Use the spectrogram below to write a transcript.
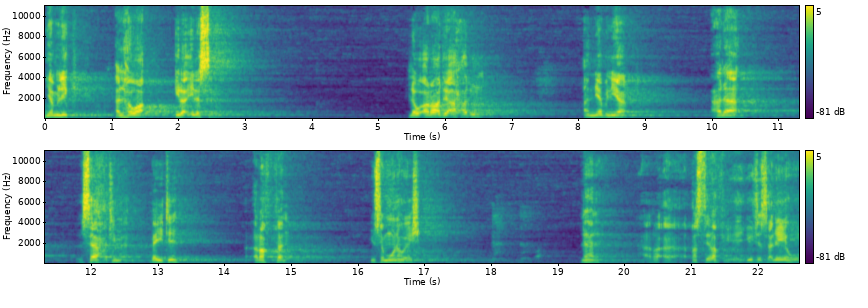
يملك الهواء إلى إلى السماء. لو أراد أحد أن يبني على ساحة بيته رفا يسمونه إيش؟ لا لا. قصدي رف يجلس عليه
